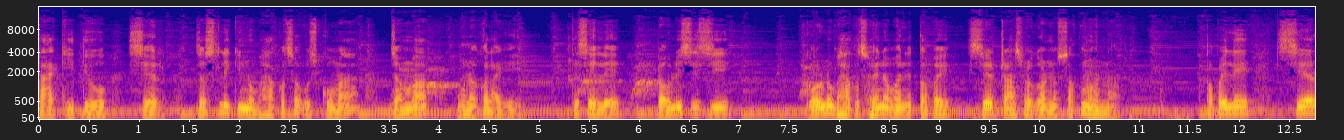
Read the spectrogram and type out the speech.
ताकि त्यो सेयर जसले किन्नु भएको छ उसकोमा जम्मा हुनको लागि। त्यसैले डब्लुसिसी गर्नु भएको छैन भने तपाईँ सेयर ट्रान्सफर गर्न सक्नुहुन्न। तपाईँले सेयर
